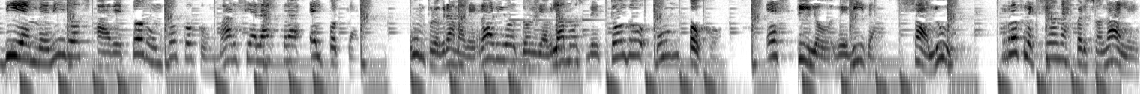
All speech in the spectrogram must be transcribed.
bienvenidos a De Todo Un poco con Marcia Lastra, el podcast, un programa de radio donde hablamos de todo un poco, estilo de vida, salud, reflexiones personales,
